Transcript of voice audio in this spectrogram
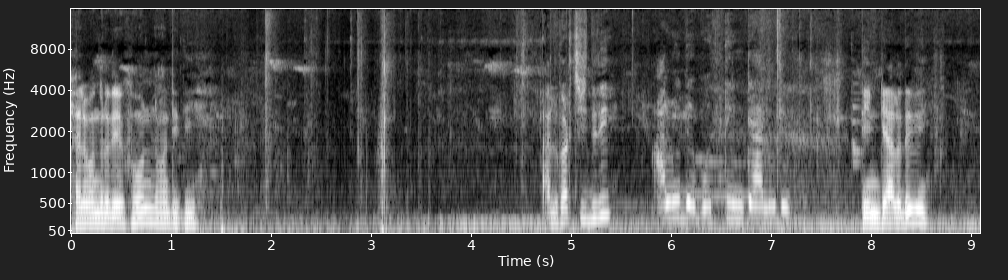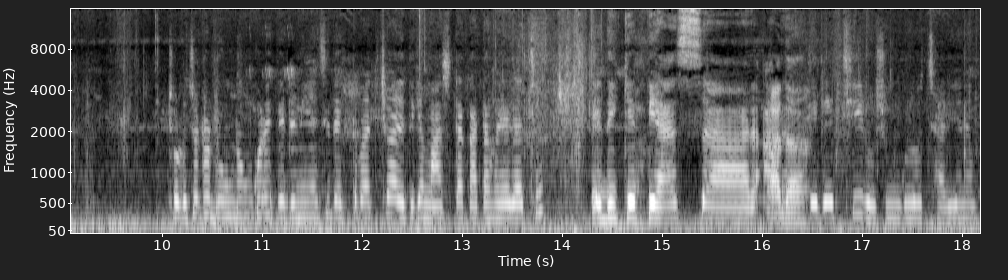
হ্যালো বন্ধুরা, দেখুন আমার দিদি। আলু কাটছিস দিদি? আলু দেব তিনটে আলু দেব। তিনটে আলু দিবি? ছোট ছোট ডুম ডুম করে কেটে নিয়েছি দেখতে পাচ্ছ? আর এদিকে মাছটা কাটা হয়ে গেছে। এদিকে পেঁয়াজ আর আদা আদা। কেটেছি রসুনগুলো ছাড়িয়ে নেব।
